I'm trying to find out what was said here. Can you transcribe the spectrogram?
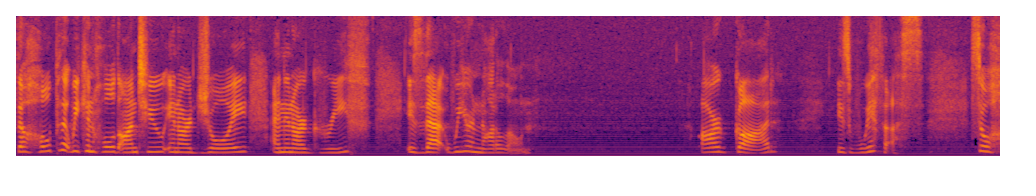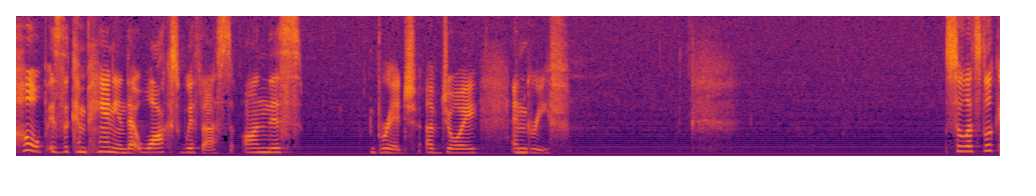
The hope that we can hold on to in our joy and in our grief is that we are not alone. Our God is with us. So, hope is the companion that walks with us on this bridge of joy and grief. So, let's look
